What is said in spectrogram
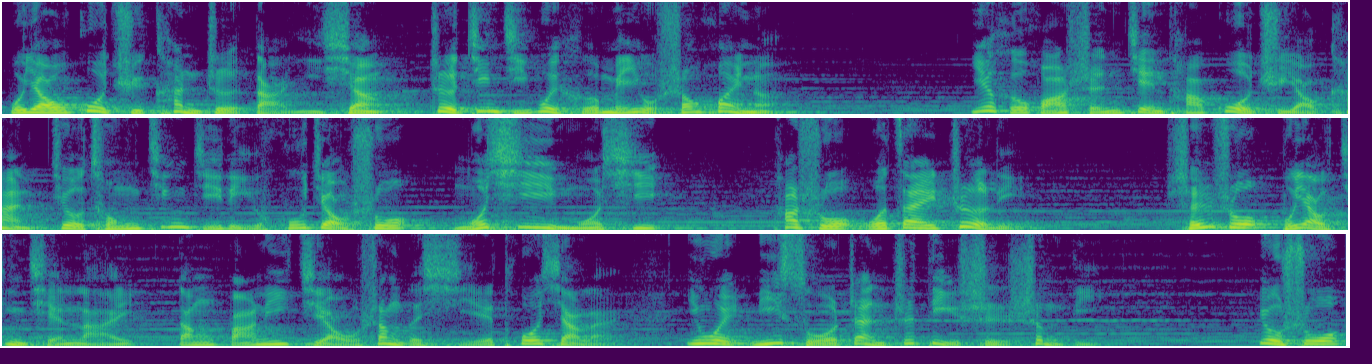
我要过去看这大异象，这荆棘为何没有烧坏呢？”耶和华神见他过去要看，就从荆棘里呼叫说：“摩西，摩西！”他说：“我在这里。”神说：“不要近前来，当把你脚上的鞋脱下来，因为你所站之地是圣地。”又说：“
